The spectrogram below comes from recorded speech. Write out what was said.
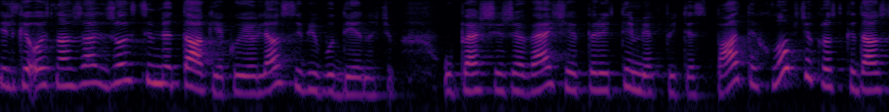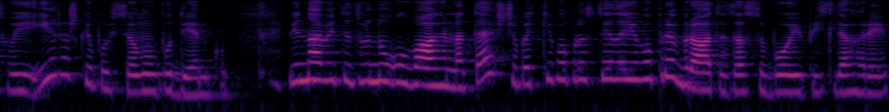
Тільки ось, на жаль, зовсім не так, як уявляв собі будиночок. У перший же вечір, перед тим, як піти спати, хлопчик розкидав свої іграшки по всьому будинку. Він навіть не звернув уваги на те, що батьки попросили його прибрати за собою після гри.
